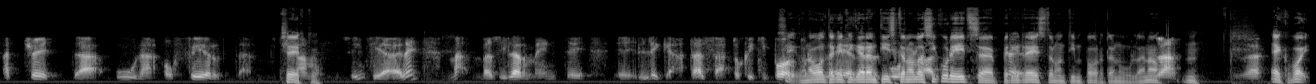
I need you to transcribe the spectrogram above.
accetta una offerta certo. diciamo, essenziale, ma basilarmente eh, legata al fatto che ti portano. Sì, una volta che ti garantiscano la sicurezza, per il resto non ti importa nulla, no? Esatto. Mm. Esatto. Ecco, poi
